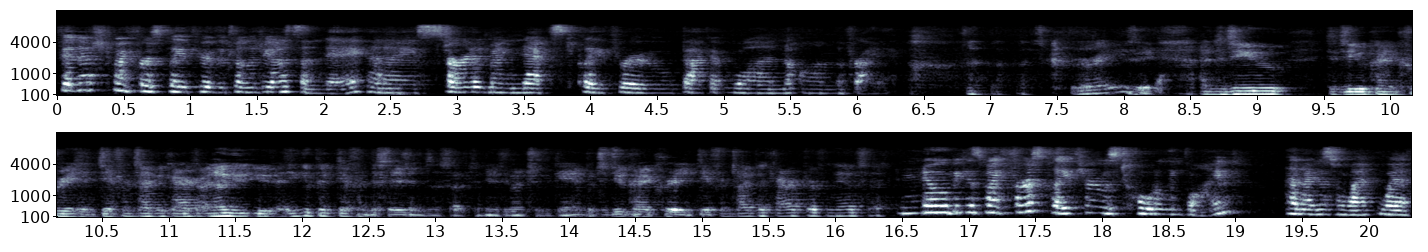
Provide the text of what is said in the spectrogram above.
finished my first playthrough of the trilogy on a Sunday, and I started my next playthrough back at one on the Friday. that's crazy. And did you did you kind of create a different type of character? I know you, you I think you picked different decisions and stuff to as you went through the game, but did you kind of create a different type of character from the outset? No, because my first playthrough was totally blind, and I just went with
